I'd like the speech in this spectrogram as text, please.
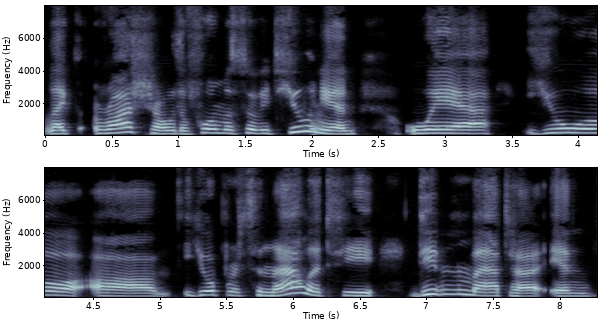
like Russia or the former Soviet Union where your uh, your personality didn't matter and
